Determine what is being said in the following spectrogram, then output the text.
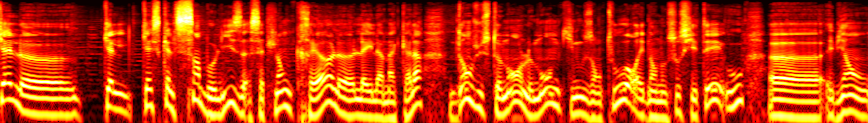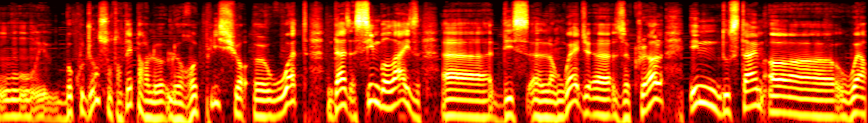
quel, euh, qu'est-ce qu'elle symbolise, cette langue créole, euh, Leila Makala, dans justement le monde qui nous entoure et dans nos sociétés où euh, eh bien, beaucoup de gens sont tentés par le, repli sur euh, what does symbolize uh, this uh, language, uh, the Creole, in those time uh, where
